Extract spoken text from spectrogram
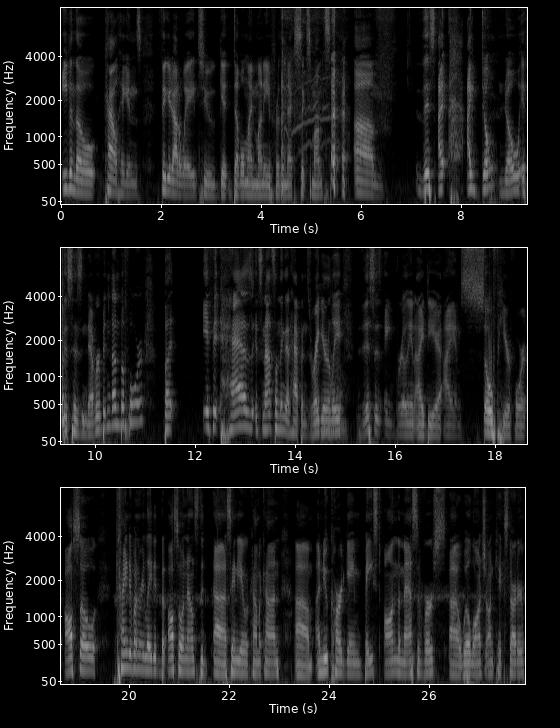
even though Kyle Higgins figured out a way to get double my money for the next 6 months. Um this I I don't know if this has never been done before, but if it has, it's not something that happens regularly. This is a brilliant idea. I am so here for it. Also, kind of unrelated, but also announced at uh, San Diego Comic Con, um, a new card game based on the Massiverse uh, will launch on Kickstarter.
